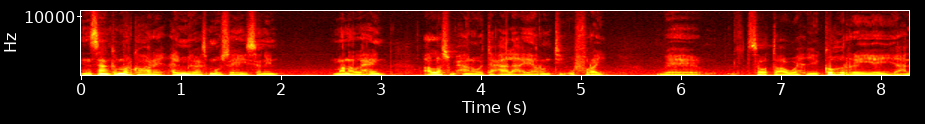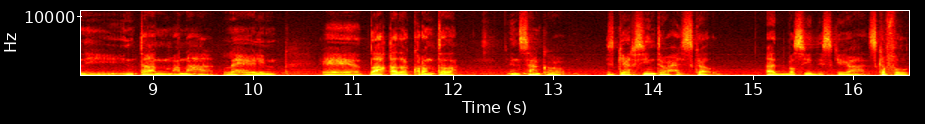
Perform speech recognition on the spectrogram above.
insaanka marka hore cilmigaas mausa haysanin mana lahayn. Allah subxaana wa tacaala ayaa runtii u furay. Sababto ah wixii ka horeeyey yani intaan macnaha la helin daaqada korontada. Insaanka isgaarsiinta wax iska aada basiid iskaga iska fudud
